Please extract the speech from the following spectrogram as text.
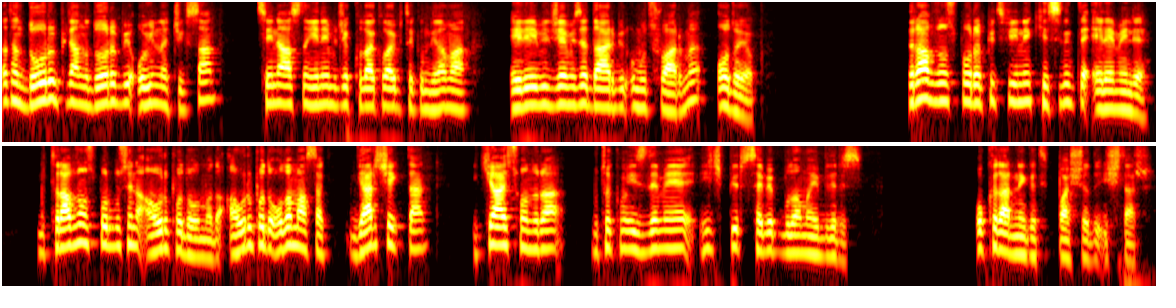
Zaten doğru planla doğru bir oyunla çıksan seni aslında yenebilecek kolay kolay bir takım değil ama eleyebileceğimize dair bir umut var mı? O da yok. Trabzonspor Rapid Wien'i kesinlikle elemeli. Bu Trabzonspor bu sene Avrupa'da olmadı. Avrupa'da olamazsak gerçekten 2 ay sonra bu takımı izlemeye hiçbir sebep bulamayabiliriz. O kadar negatif başladı işler.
